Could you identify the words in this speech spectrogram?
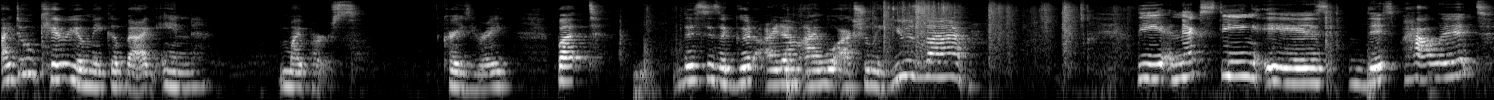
I don't carry a makeup bag in my purse. Crazy, right? But this is a good item. I will actually use that. The next thing is this palette,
